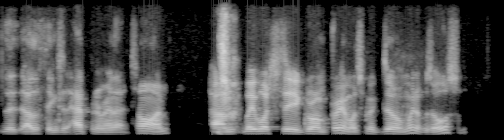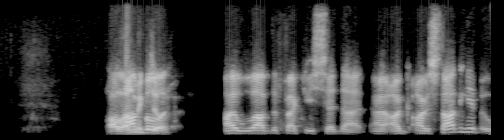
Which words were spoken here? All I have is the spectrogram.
the other things that happened around that time, um, we watched the Grand Prix and watched Mick Doohan win. It was awesome. I love Doohan. I love the fact you said that. I, I was starting to get a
